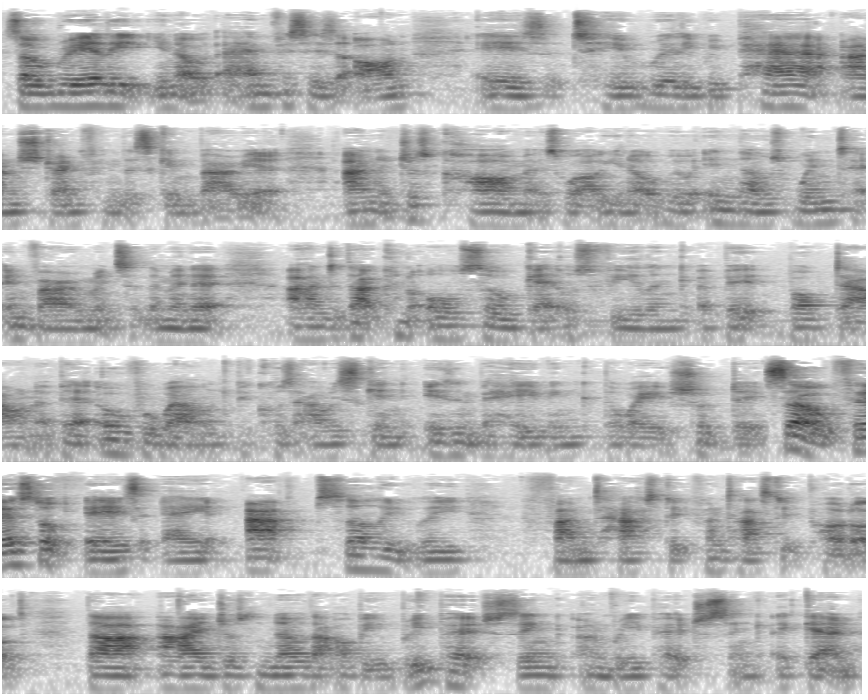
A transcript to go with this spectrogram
So really, you know, the emphasis on is to really repair and strengthen the skin barrier and just calm as well. You know, we're in those winter environments at the minute and that can also get us feeling a bit bogged down, a bit overwhelmed because our skin skin isn't behaving the way it should do. So first up is a absolutely fantastic, fantastic product that I just know that I'll be repurchasing and repurchasing again.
